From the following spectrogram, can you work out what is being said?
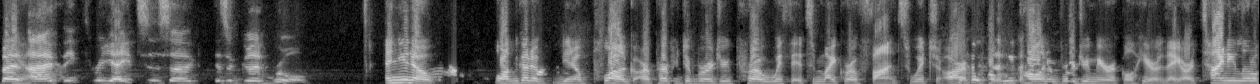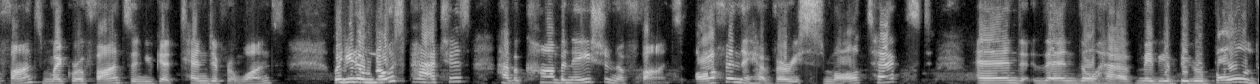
but yeah. I think three eighths is a is a good rule. And you know, well, I'm going to, you know, plug our Perfect Embroidery Pro with its micro fonts, which are what we call an embroidery miracle here. They are tiny little fonts, micro fonts, and you get 10 different ones. But, you know, most patches have a combination of fonts. Often they have very small text, and then they'll have maybe a bigger bold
